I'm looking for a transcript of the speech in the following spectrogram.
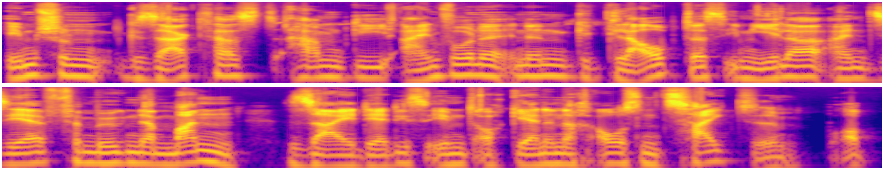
eben schon gesagt hast, haben die EinwohnerInnen geglaubt, dass Imiela ein sehr vermögender Mann sei, der dies eben auch gerne nach außen zeigte. Ob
